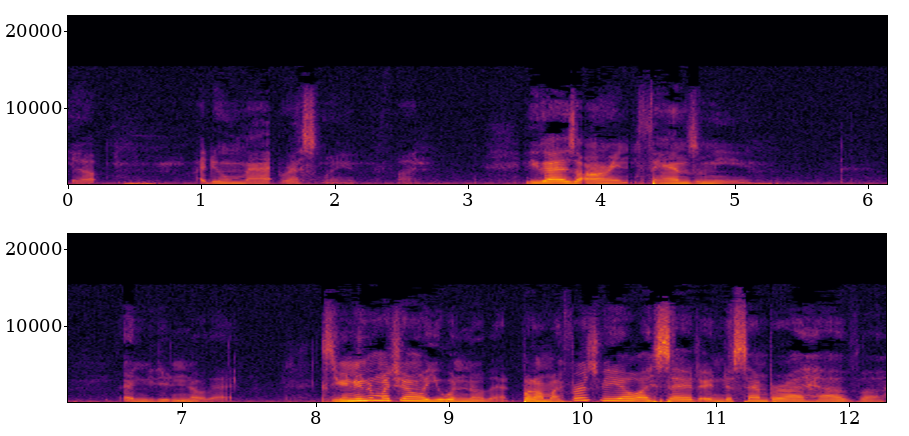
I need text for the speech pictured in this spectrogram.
yep. I do mat wrestling. If you guys aren't fans of me, and you didn't know that, because you're new to my channel, you wouldn't know that. But on my first video, I said in December I have, uh,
